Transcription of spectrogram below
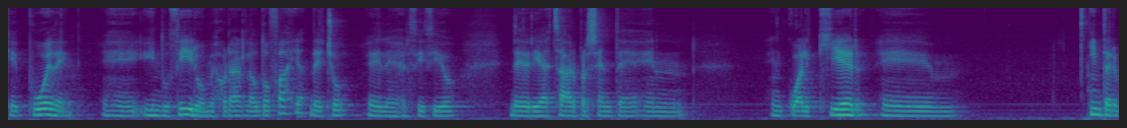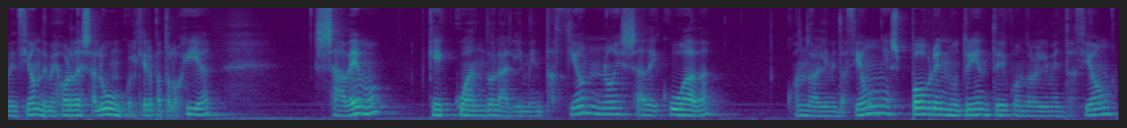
que pueden eh, inducir o mejorar la autofagia. De hecho, el ejercicio debería estar presente en, cualquier eh, intervención de mejora de salud, en cualquier patología. Sabemos que cuando la alimentación no es adecuada, cuando la alimentación es pobre en nutrientes, cuando la alimentación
